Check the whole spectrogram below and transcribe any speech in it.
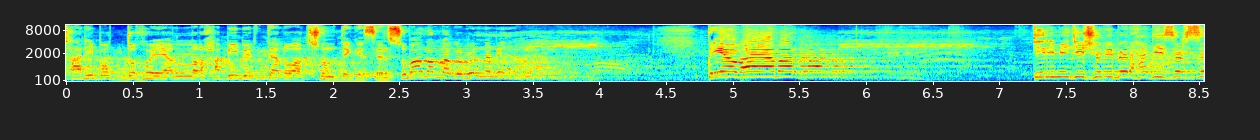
সারিবদ্ধ হয়ে আল্লাহর হাবিবের তেলোয়াত শুনতে গেছেন। সুবান আল্লাহ করবেন না? প্রিয় ভাই, আমার তিরমিজি শরীফের হাদিস আসছে,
